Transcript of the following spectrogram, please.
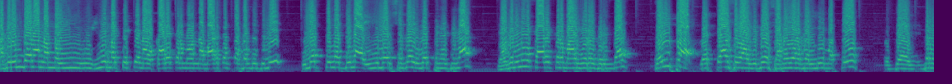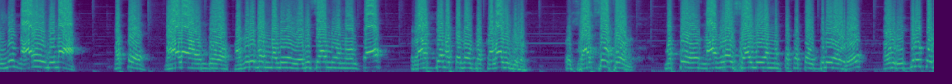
ಅದರಿಂದ ನಮ್ಮ ಈ ಮಟ್ಟಕ್ಕೆ ನಾವು ಕಾರ್ಯಕ್ರಮವನ್ನ ಮಾಡ್ಕೊಂತ ಬಂದಿದ್ವಿ ಇವತ್ತಿನ ದಿನ, ಈ ವರ್ಷದ ಇವತ್ತಿನ ದಿನ ಮೊದಲನೇ ಕಾರ್ಯಕ್ರಮ ಆಗಿರೋದ್ರಿಂದ ಸ್ವಲ್ಪ ವ್ಯತ್ಯಾಸವಾಗಿದೆ ಸಮಯದಲ್ಲಿ ಮತ್ತು ಇದರಲ್ಲಿ ನಾಳೆ ದಿನ ಮತ್ತೆ ಬಹಳ ಒಂದು ಹಗರಿಬಣ್ಣಲ್ಲಿ ಎಡಿಸಾಮಿ ಅನ್ನುವಂತ ರಾಜ್ಯ ಮಟ್ಟದ ಒಬ್ಬ ಕಲಾವಿದರು ಶಾಕ್ಸೋಫೋನ್ ಮತ್ತು ನಾಗರಾಜ್ ಶಾಲಿ ಅನ್ನತಕ್ಕಂಥ ಅವರು ಅವರಿಬ್ರು ಕೂಡ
